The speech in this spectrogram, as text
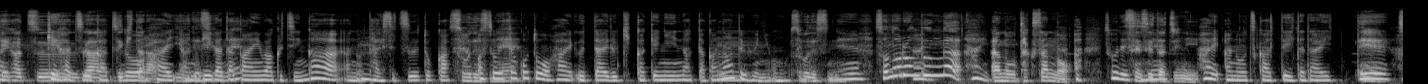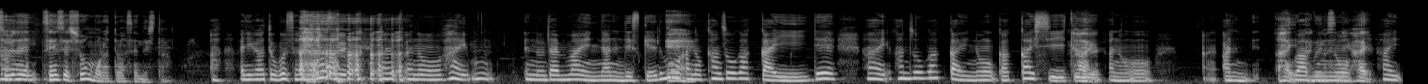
啓発啓発活動はいあの B 型肝炎ワクチンがあの大切とか、そうまあそういったことをはい訴えるきっかけになったかなというふうに思ってますね。その論文が、あのたくさんの先生たちに、はいあの使っていただいて、それで先生賞もらってませんでした？あありがとうございます。ああのはいあのだいぶ前になるんですけれども、えー、あの肝臓学会で、はい、肝臓学会の学会誌という、はい、あのある、はい、和文の、ね、はい、はい、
